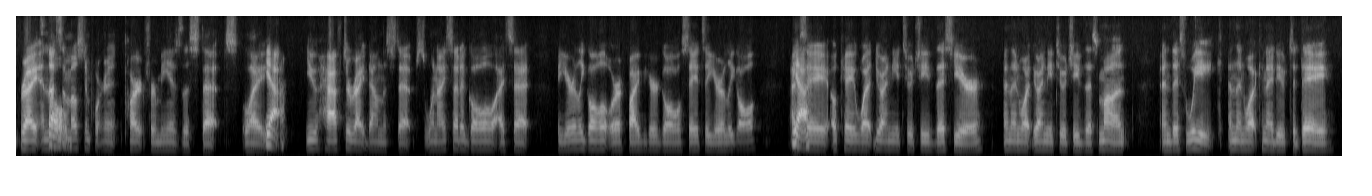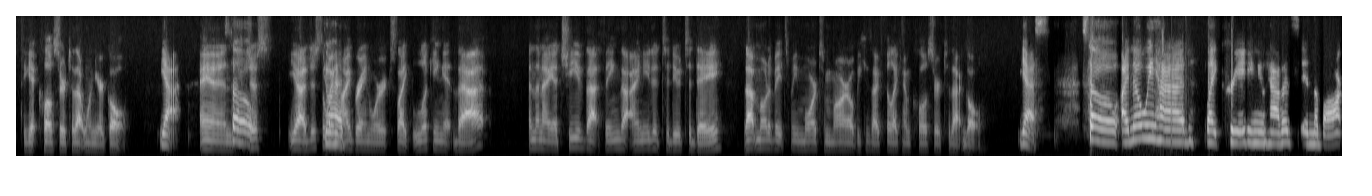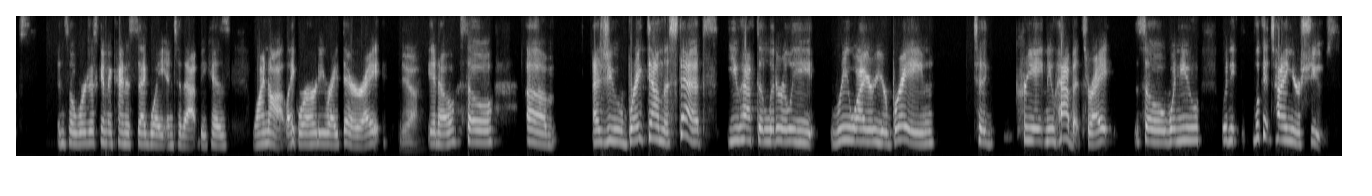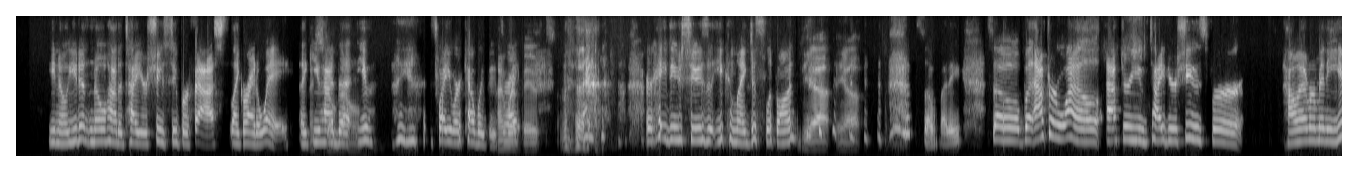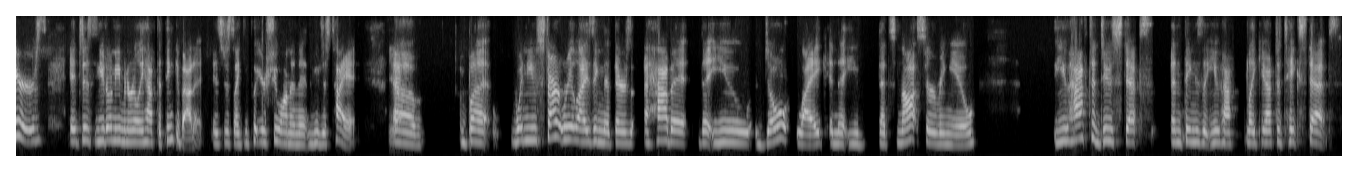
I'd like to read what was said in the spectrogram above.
Right. And that's the most important part for me is the steps. Like Yeah. you have to write down the steps. When I set a goal, I set a yearly goal or a five year goal. Say it's a yearly goal. I Yeah. say, okay, what do I need to achieve this year? And then what do I need to achieve this month and this week? And then what can I do today to get closer to that one year goal? Yeah. And So- just yeah, just the way ahead. my brain works, like looking at that and then I achieve that thing that I needed to do today, that motivates me more tomorrow because I feel like I'm closer to that goal. Yes. So I know we had like creating new habits in the box. And so we're just going to kind of segue into that because why not? Like we're already right there, right? Yeah. You know? So um, as you break down the steps, you have to literally rewire your brain to create new habits, right? So when you when you look at tying your shoes, you know, you didn't know how to tie your shoes super fast like right away. Like I you had to don't. you that's why you wear cowboy boots, I right? wear boots. or hey dude shoes that you can like just slip on. yeah, yeah. so funny. So, but after a while, after you've tied your shoes for however many years, it just you don't even really have to think about it. It's just like you put your shoe on and it, you just tie it. Yeah. Um, but when you start realizing that there's a habit that you don't like and that you that's not serving you, you have to do steps and things that you have like you have to take steps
